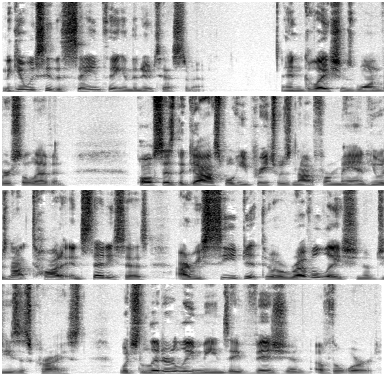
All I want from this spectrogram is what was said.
And again, we see the same thing in the New Testament. In Galatians 1, verse 11, Paul says the gospel he preached was not from man. He was not taught it. Instead, he says, I received it through a revelation of Jesus Christ, which literally means a vision of the Word.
